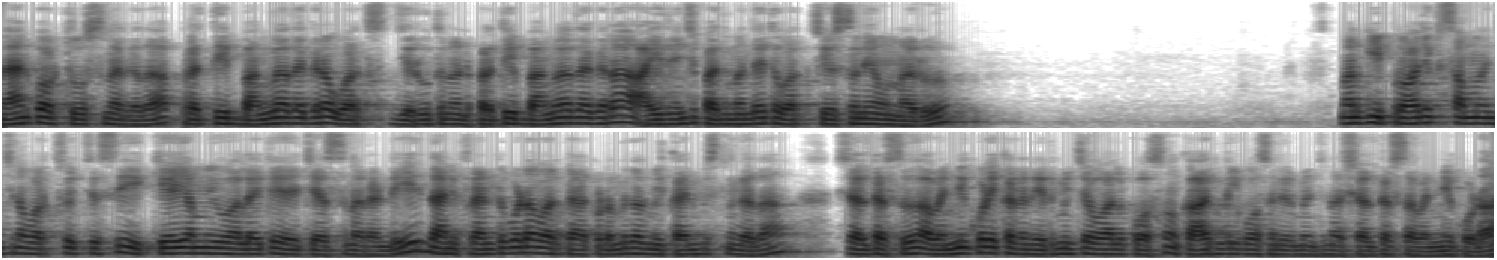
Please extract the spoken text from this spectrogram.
మ్యాన్ పవర్ చూస్తున్నారు కదా ప్రతి బంగ్లా దగ్గర వర్క్స్ జరుగుతున్నాయి ప్రతి బంగ్లా దగ్గర ఐదు నుంచి పది మంది అయితే వర్క్ చేస్తూనే ఉన్నారు. మనకి ఈ ప్రాజెక్ట్ సంబంధించిన వర్క్స్ వచ్చేసి కేఎంయు వాళ్ళు అయితే చేస్తున్నారండి. దాని ఫ్రంట్ కూడా వారికి అక్కడ ఉంది కదా మీకు కనిపిస్తుంది కదా షెల్టర్స్ అవన్నీ కూడా ఇక్కడ నిర్మించే వాళ్ళ కోసం కార్మికుల కోసం నిర్మించిన షెల్టర్స్ అవన్నీ కూడా.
